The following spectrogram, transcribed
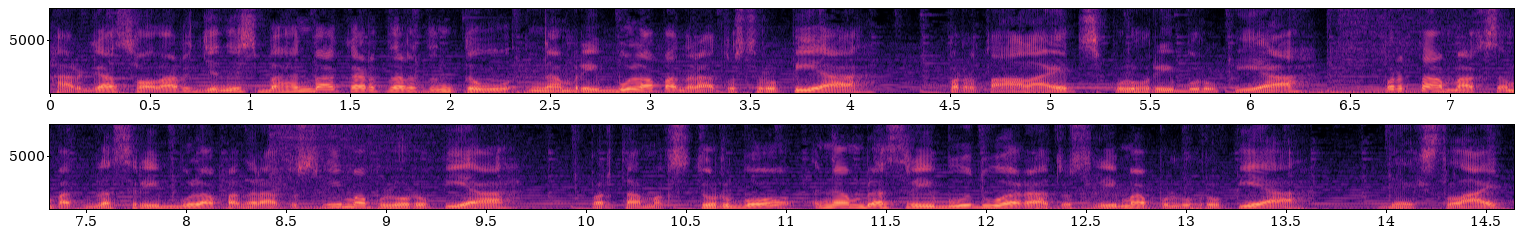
Harga solar jenis bahan bakar tertentu Rp6.800, Pertalite Rp10.000, Pertamax Rp14.850, Pertamax Turbo Rp16.250, Dexlite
